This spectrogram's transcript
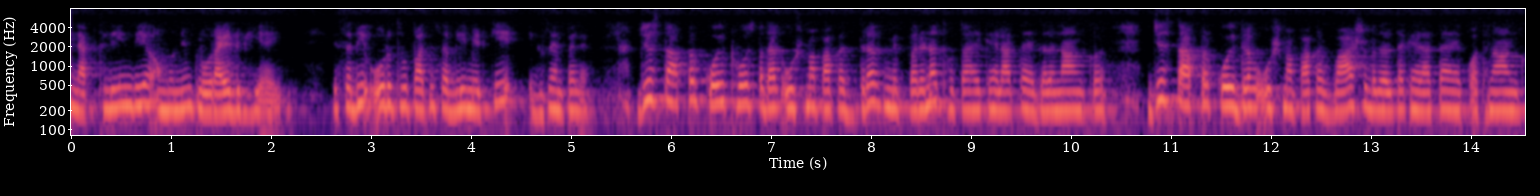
नेप्थलीन भी है, अमोनियम क्लोराइड भी है। ये सभी ऊर्ध्वपातन सबलीमेट के एग्ज़ाम्पल है। जिस ताप पर कोई ठोस पदार्थ ऊष्मा पाकर द्रव में परिणत होता है, कहलाता है गलनांक। जिस ताप पर कोई द्रव ऊष्मा पाकर वाष्प बदलता कहलाता है क्वथनांक।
